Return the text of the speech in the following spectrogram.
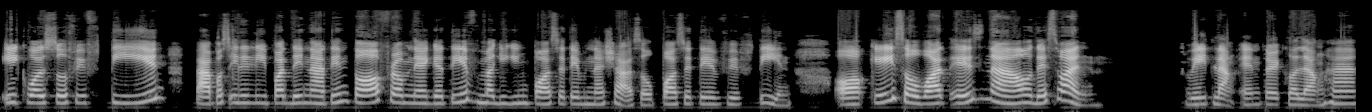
equals to 15. Tapos, ililipat din natin to from negative, magiging positive na siya. So, positive 15. Okay, so what is now this one? Wait lang, enter ko lang ha.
